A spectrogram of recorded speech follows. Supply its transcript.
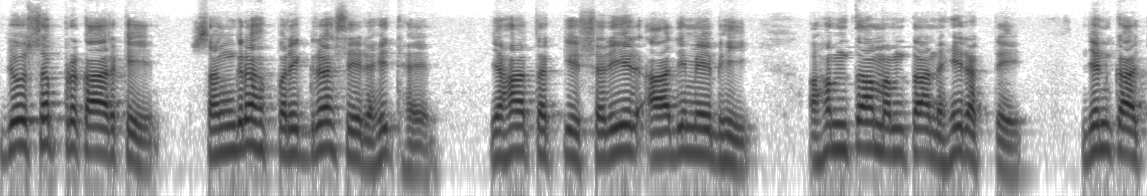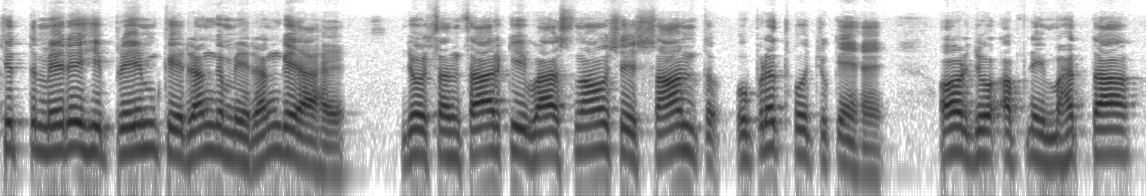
जो सब प्रकार के संग्रह परिग्रह से रहित है, यहाँ तक कि शरीर आदि में भी अहमता ममता नहीं रखते, जिनका चित्त मेरे ही प्रेम के रंग में रंग गया है जो संसार की वासनाओं से शांत, उपरत हो चुके हैं और जो अपनी महत्ता,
